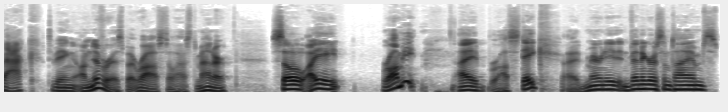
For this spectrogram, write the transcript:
back to being omnivorous, but raw still has to matter. So I ate raw meat. I raw steak. I had marinated in vinegar sometimes.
